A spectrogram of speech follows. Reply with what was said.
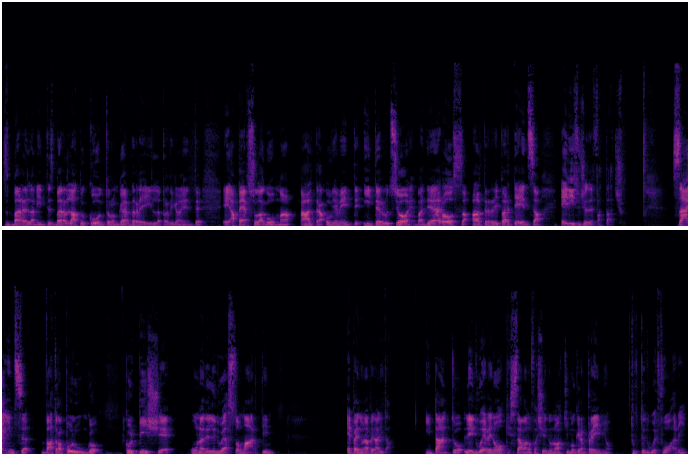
sbarellamente sbarellato contro un guardrail praticamente e ha perso la gomma. Altra ovviamente interruzione, bandiera rossa, altra ripartenza e lì succede il fattaccio. Sainz va troppo lungo, colpisce una delle due Aston Martin e prende una penalità Intanto le due Renault che stavano facendo un ottimo Gran Premio, tutte e due fuori,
